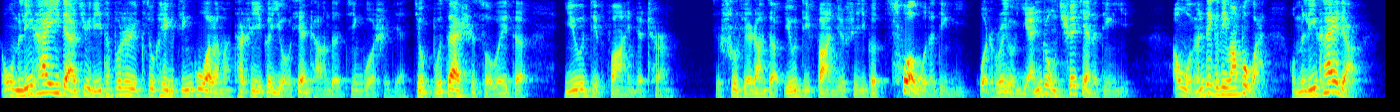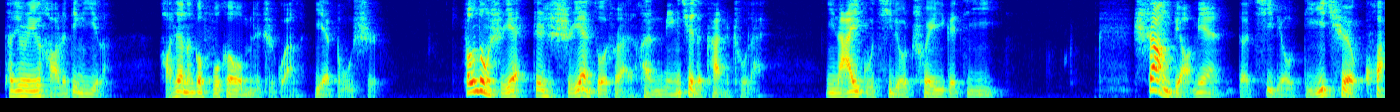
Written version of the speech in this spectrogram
我们离开一点距离，它不是就可以经过了吗？它是一个有限长的经过时间，就不再是所谓的 U-defined term，就数学上叫 u d e f i n e 就是一个错误的定义，或者说有严重缺陷的定义啊。我们这个地方不管，我们离开一点，它就是一个好的定义了，好像能够符合我们的直观了，也不是。风洞实验，这是实验做出来的，很明确的看得出来。你拿一股气流吹一个机翼，上表面的气流的确快，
